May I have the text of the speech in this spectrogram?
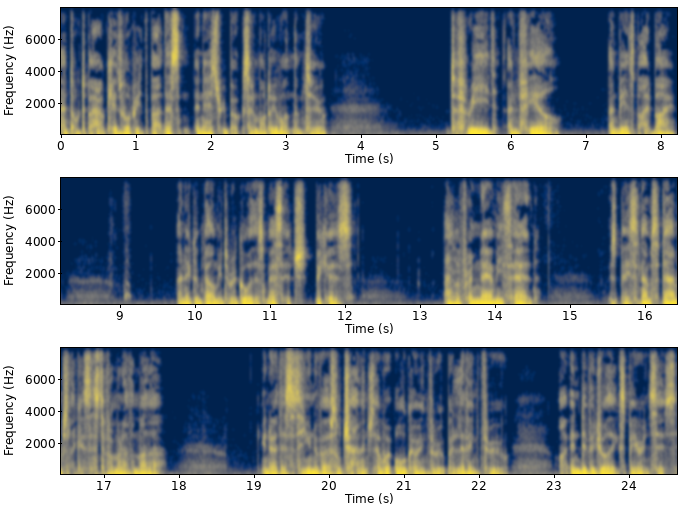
And talked about how kids will read about this in, in history books and what do we want them to to read and feel and be inspired by and it compelled me to record this message because, as my friend Naomi said, who's based in Amsterdam, she's like a sister from another mother. You know, this is a universal challenge that we're all going through, but living through our individual experiences.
